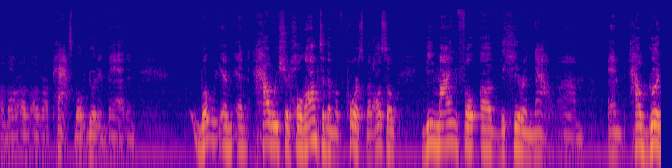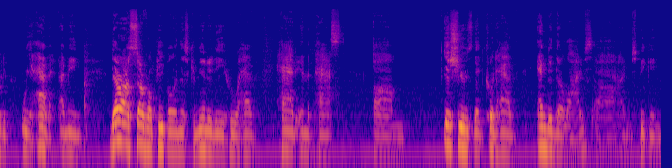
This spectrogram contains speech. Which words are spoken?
of our, of, of our past, both good and bad. And what we and, and how we should hold on to them, of course, but also be mindful of the here and now. Um, and how good we have it. I mean, there are several people in this community who have had in the past um, issues that could have ended their lives. Uh, I'm speaking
